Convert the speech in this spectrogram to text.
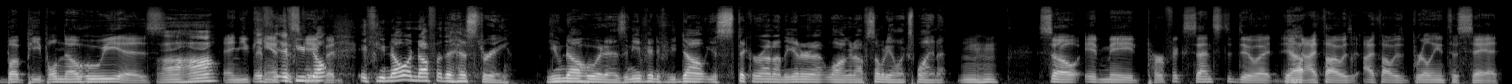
But people know who he is, Uh huh. and you can't if escape you know, it. if you know enough of the history, you know who it is, and even if you don't, you stick around on the internet long enough, somebody will explain it. So it made perfect sense to do it, and Yep. I thought it was I thought it was brilliant to say it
